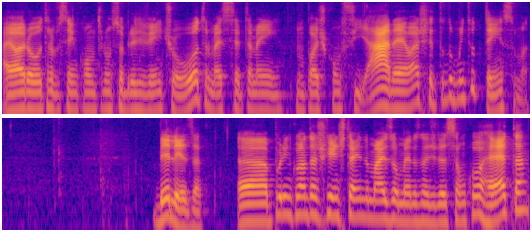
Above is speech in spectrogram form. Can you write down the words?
Aí, hora ou outra, você encontra um sobrevivente ou outro, mas você também não pode confiar, né? Eu acho que é tudo muito tenso, mano. Beleza. Uh, por enquanto, acho que a gente tá indo mais ou menos na direção correta.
